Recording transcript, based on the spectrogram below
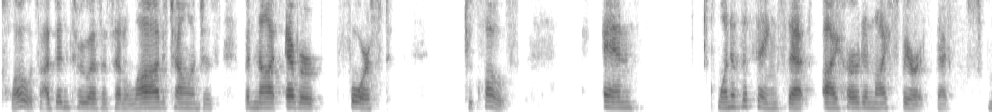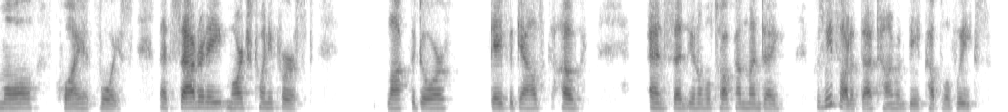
close. I've been through, as I said, a lot of challenges, but not ever forced to close. And one of the things that I heard in my spirit, that small, quiet voice, that Saturday, March 21st, locked the door, gave the gals a hug, and said, you know, we'll talk on Monday. Because we thought at that time it would be a couple of weeks.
